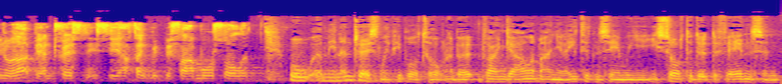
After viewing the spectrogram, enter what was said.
you know, that'd be interesting to see. I think we'd be far more solid. Well, I mean, interestingly, people are talking about Van Gaal at Man United and saying, well, you, sorted out defence, and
